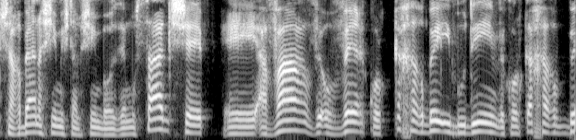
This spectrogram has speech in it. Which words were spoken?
שהרבה אנשים משתמשים בו זה מושג שעבר ועובר כל כך הרבה עיבודים וכל כך הרבה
